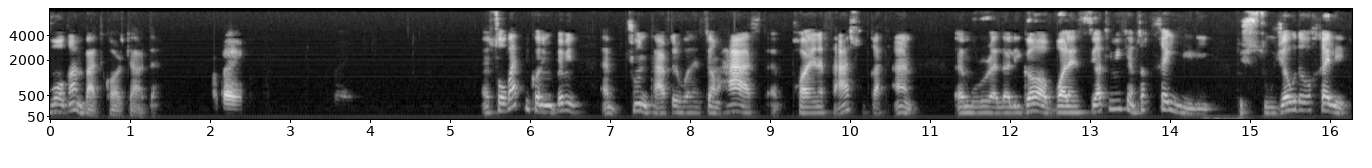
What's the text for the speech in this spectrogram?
واقعا بد کار کرده. صحبت می‌کنیم. ببین چون طرفدار والنسیا هم هست پایان فصل خب قطعا مرور لالیگا والنسیا تیمی که امسال خیلی توش سوجه بوده و خیلی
